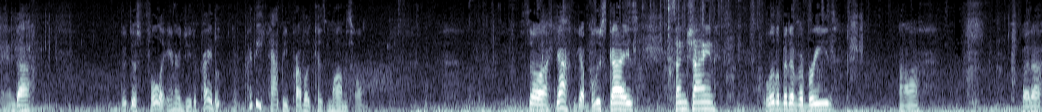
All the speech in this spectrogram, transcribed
and uh, they're just full of energy. They're probably they're pretty happy probably because mom's home. So uh, yeah, we got blue skies, sunshine, a little bit of a breeze. Uh, but uh,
